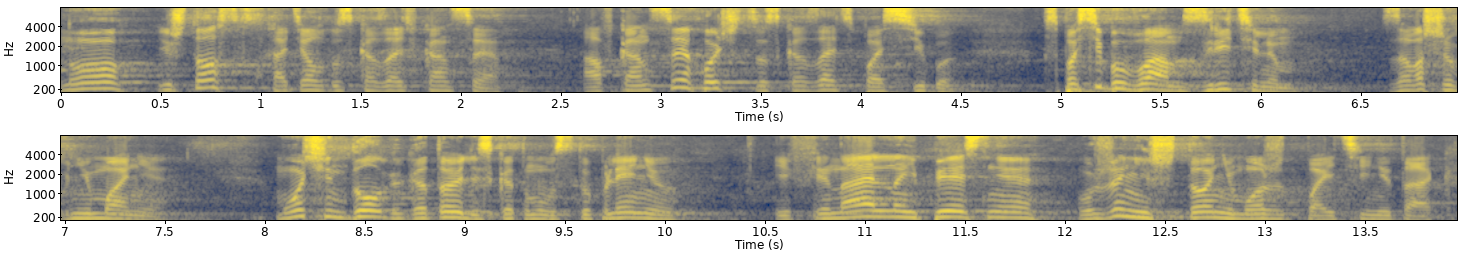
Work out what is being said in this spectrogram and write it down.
Ну, и что хотел бы сказать в конце? А в конце хочется сказать спасибо. Спасибо вам, зрителям, за ваше внимание. Мы очень долго готовились к этому выступлению, и в финальной песне уже ничто не может пойти не так.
